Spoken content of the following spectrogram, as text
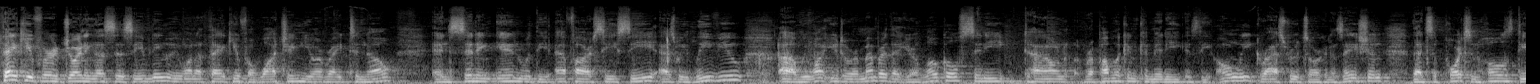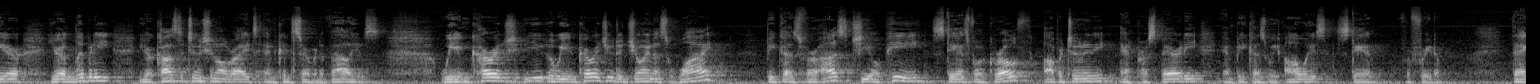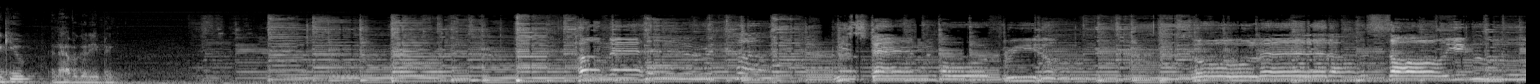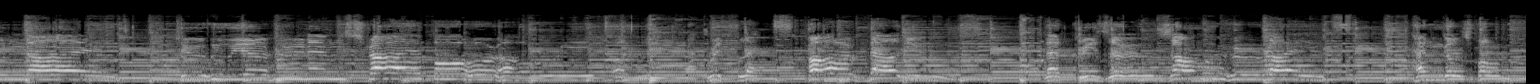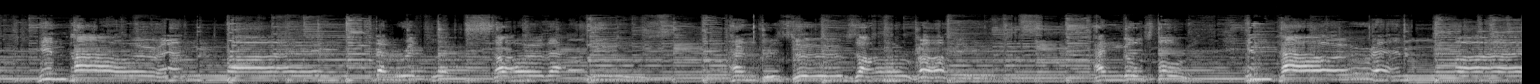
Thank you for joining us this evening. We want to thank you for watching Your Right to Know and sitting in with the FRCC. As we leave you, uh, we want you to remember that your local city town Republican committee is the only grassroots organization that supports and holds dear your liberty, your constitutional rights, and conservative values. We encourage you, we encourage you to join us. Why? Because for us, GOP stands for growth, opportunity, and prosperity, and because we always stand for freedom. Thank you, and have a good evening. Preserves our rights, and goes forth in power and might, that reflects our values and preserves our rights, and goes forth in power and might.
